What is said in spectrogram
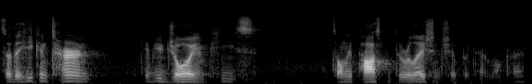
so that He can turn, give you joy and peace. It's only possible through relationship with Him, okay?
